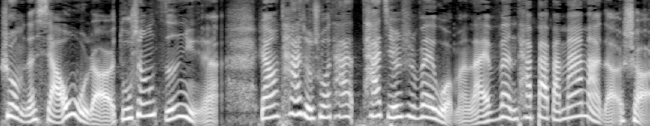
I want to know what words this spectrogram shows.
是我们的小五人儿，独生子女。然后他就说他他其实是为我们来问他爸爸妈妈的事儿。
